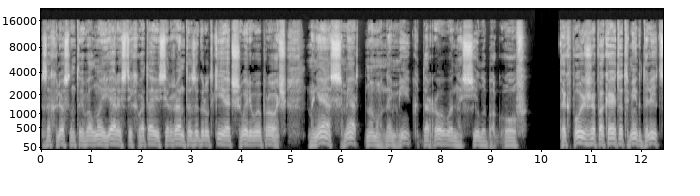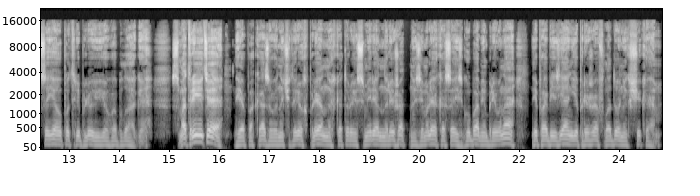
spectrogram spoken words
Захлестнутой волной ярости хватаю сержанта за грудки и отшвыриваю прочь. Мне, смертному, на миг дарована сила богов. Так пусть же, пока этот миг длится, я употреблю ее во благо. Смотрите!» — я показываю на четырех пленных, которые смиренно лежат на земле, касаясь губами бревна и по обезьянье прижав ладони к щекам.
